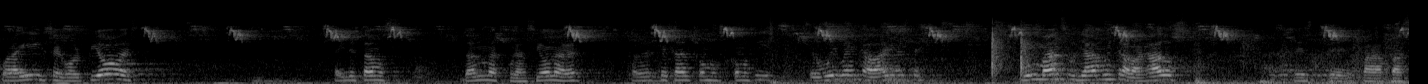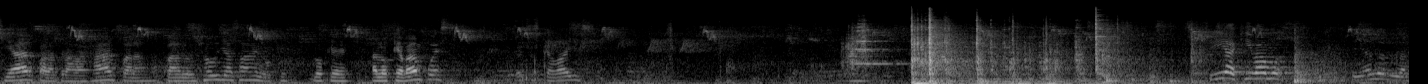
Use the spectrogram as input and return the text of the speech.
Por ahí se golpeó. este, Ahí le estamos dando una curación a ver, a ver qué tal, cómo, cómo sigue. Pero muy buen caballo este. Muy mansos ya, muy trabajados. Este, para pasear, para trabajar, para, para los shows ya saben lo que, lo que, a lo que van pues, estos caballos. Sí, aquí vamos enseñándoles las,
